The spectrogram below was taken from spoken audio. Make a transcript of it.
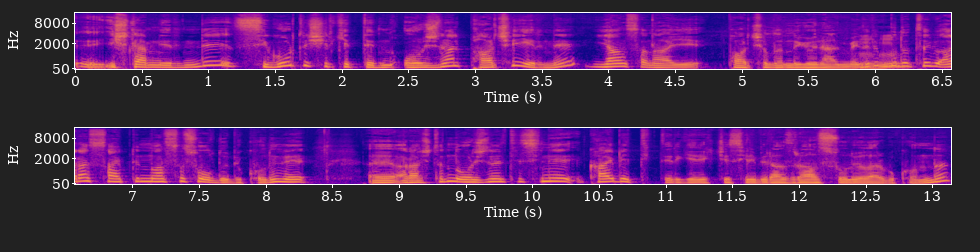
işlemlerinde sigorta şirketlerinin orijinal parça yerine yan sanayi parçalarına yönelmeleri. Bu da tabii araç sahiplerinin hassas olduğu bir konu ve e, araçların orijinalitesini kaybettikleri gerekçesiyle biraz rahatsız oluyorlar bu konuda.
